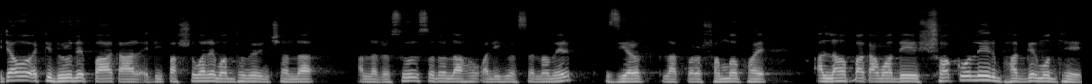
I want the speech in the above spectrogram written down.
এটাও একটি দুরুদের পাক, আর এটি পাঁচশোবারের মাধ্যমে ইনশাল্লাহ আল্লাহ রসুল সাল্লাহ আলহি আসাল্লামের জিয়ারত লাভ করা সম্ভব হয়। আল্লাহ পাক আমাদের সকলের ভাগ্যের মধ্যে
